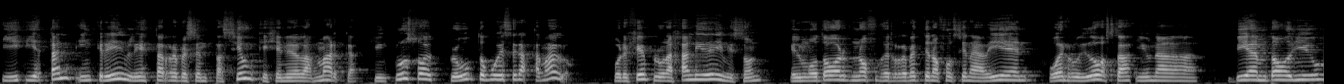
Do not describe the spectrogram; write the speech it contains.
Y, es tan increíble esta representación que generan las marcas, que incluso el producto puede ser hasta malo. Por ejemplo, una Harley Davidson, el motor no, de repente no funciona bien o es ruidosa y una BMW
